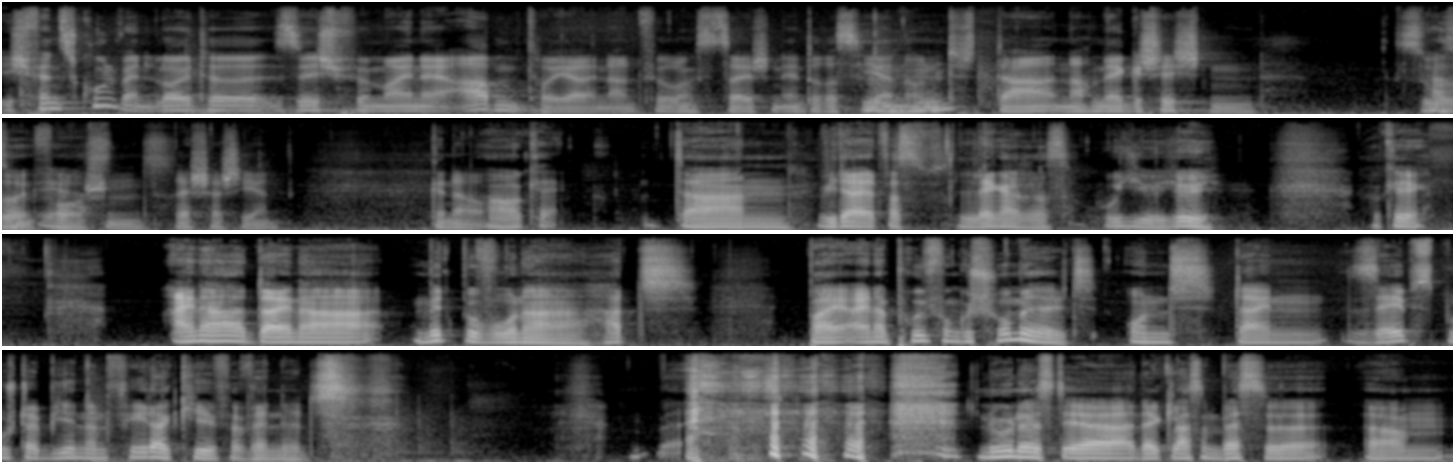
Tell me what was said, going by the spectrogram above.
ich fände es cool, wenn Leute sich für meine Abenteuer in Anführungszeichen interessieren Mhm. und da nach mehr Geschichten suchen, Also forschen, recherchieren. Genau. Okay. Dann wieder etwas längeres. Uiuiui. Okay. Einer deiner Mitbewohner hat bei einer Prüfung geschummelt und deinen selbstbuchstabierenden Federkiel verwendet. Nun ist er der Klassenbeste ähm,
